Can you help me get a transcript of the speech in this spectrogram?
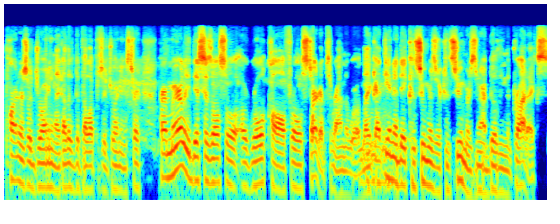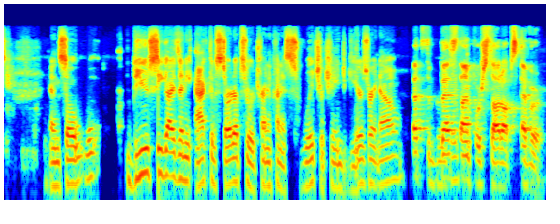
partners are joining like other developers are joining so primarily this is also a roll call for all startups around the world. Like at the end of the day consumers are consumers. They're not building the products. And so do you see guys any active startups who are trying to kind of switch or change gears right now? That's the best time for startups ever.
